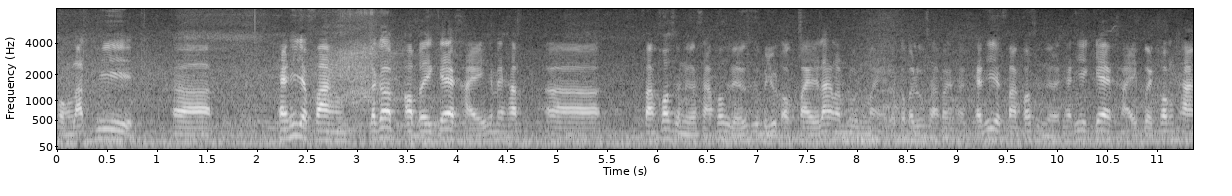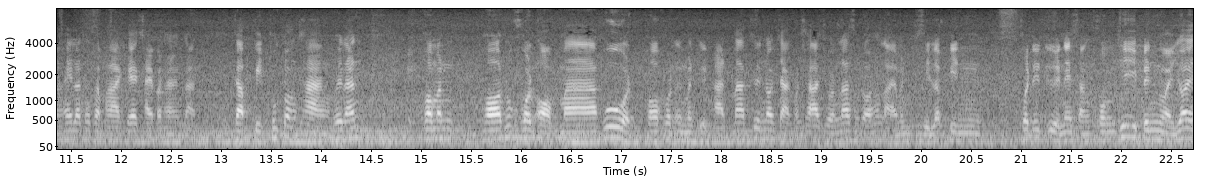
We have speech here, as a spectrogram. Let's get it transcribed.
ของรัฐที่เอ่อแทนที่จะฟังแล้วก็เอาไปแก้ไขใช่ไหมครับเอ่อฟังข้อเสนอสามข้อเสนอก็คือประยุทธ์ออกไปร่างรัฐธรรมนูญใหม่แล้วก็บรรลุสถาบันกษัตริย์แทนที่จะฟังข้อเสนอแทนที่จะแก้ไขเปิดช่องทางให้รัฐสภาแก้ไขปัญหาต่างๆกลับปิดทุกช่องทาง เพราะฉะนั้นพอมัน พอทุกคนออกมาพูด พอคนอื่นมันอึดอัดมากขึ้นนอกจากประชาชนราษฎรทั้งหลายมันศิลปินคนอื่นๆในสังคมที่เป็นหน่วยย่อย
